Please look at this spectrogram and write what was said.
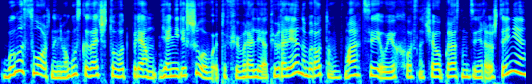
было сложно. Не могу сказать, что вот прям я не решила это в феврале. От февраля, наоборот, там в марте я уехала сначала праздновать день рождения,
